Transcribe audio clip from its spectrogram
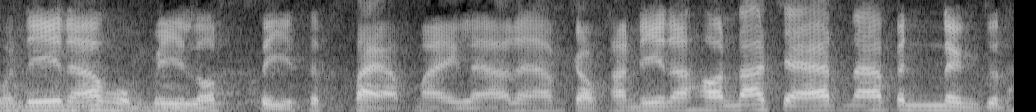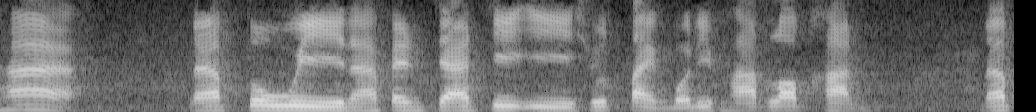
วันนี้นะผมมีรถสีแสบๆมาอีกแล้วนะครับ กับคันนี้นะ Honda Jazz นะเป็น 1.5 นะครับตัว V นะเป็น Jazz GE ชุดแต่งบอดี้พาร์ทรอบคันนะครับ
